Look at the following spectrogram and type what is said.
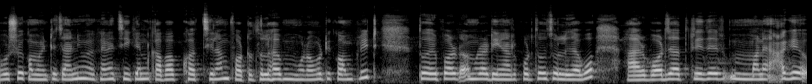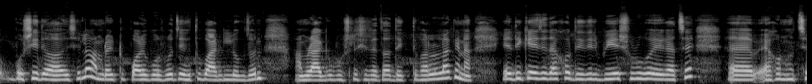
অবশ্যই কমেন্টে জানিও। এখানে চিকেন কাবাব খাচ্ছিলাম, ফটো তোলা মোটামুটি কমপ্লিট তো এরপর আমরা ডিনার করতেও চলে যাব। আর বরযাত্রীদের মানে আগে বসিয়ে দেওয়া হয়েছিল, আমরা একটু পরে বসবো, যেহেতু বাড়ির লোকজন, আমরা আগে বসলে সেটা তো আর দেখতে ভালো লাগে না। এদিকে এই যে দেখো, দিদির বিয়ে শুরু হয়ে গেছে। এখন হচ্ছে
